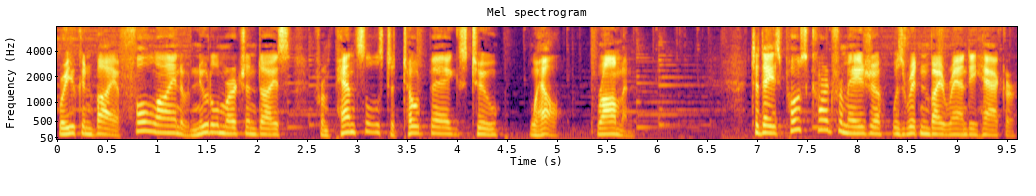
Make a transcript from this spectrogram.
where you can buy a full line of noodle merchandise from pencils to tote bags to, well, ramen. Today's postcard from Asia was written by Randi Hacker.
